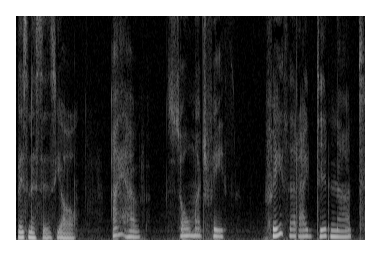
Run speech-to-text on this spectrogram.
businesses, y'all. I have so much faith. Faith that I did not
